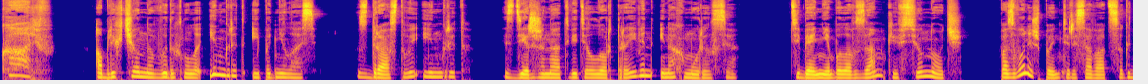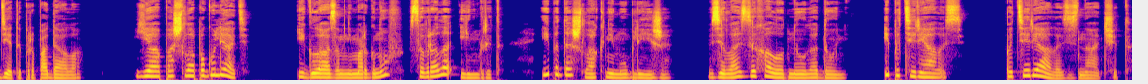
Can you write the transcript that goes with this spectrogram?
«Кальф!» Облегченно выдохнула Ингрид и поднялась. «Здравствуй, Ингрид!» Сдержанно ответил лорд Рейвен и нахмурился. «Тебя не было в замке всю ночь. Позволишь поинтересоваться, где ты пропадала?» «Я пошла погулять!» И глазом не моргнув, соврала Ингрид и подошла к нему ближе. Взялась за холодную ладонь и потерялась. «Потерялась, значит»,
